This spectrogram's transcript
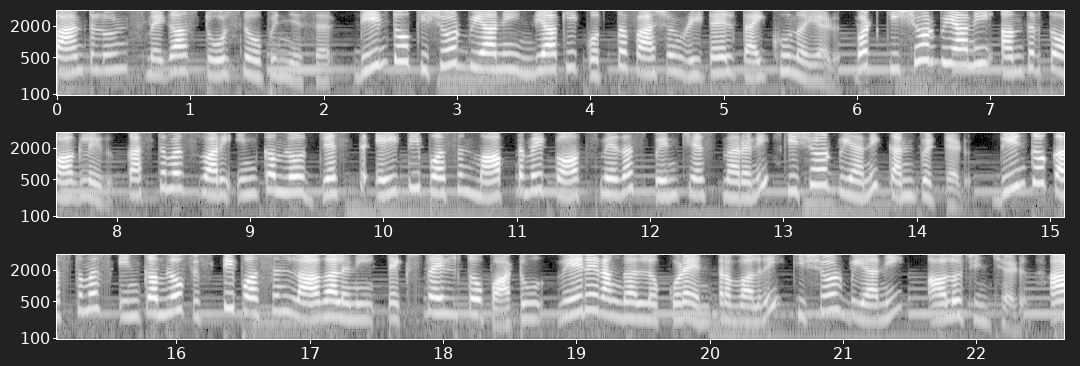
ప్యాంటలూన్స్ మెగా స్టోర్స్ను ఓపెన్ చేశారు. దీంతో కిషోర్ బియానీ ఇండియాకి కొత్త ఫ్యాషన్ రీటైల్ టైకూన్ అయ్యాడు. బట్ కిషోర్ బియానీ అంతటితో ఆగలేదు. కస్టమర్స్ వారి ఇన్కమ్లో జస్ట్ ఎయిటీ పర్సెంట్ మాత్రమే క్లాత్స్ మీద స్పెండ్ చేస్తున్నారని కిషోర్ బియానీ కనిపెట్టాడు. దీంతో కస్టమర్స్ ఇన్కమ్లో ఫిఫ్టీ పర్సెంట్ లాగాలని టెక్స్టైల్తో పాటు వేరే రంగాల్లో కూడా ఎంటర్ అవ్వాలని కిషోర్ బియానీ ఆలోచించాడు. ఆ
